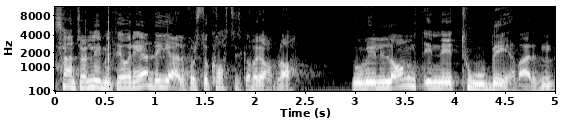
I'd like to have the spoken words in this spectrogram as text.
Central Limit Teorien, det gjelder for stokastiske variabler. Nå er vi langt inn i 2B-verden.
